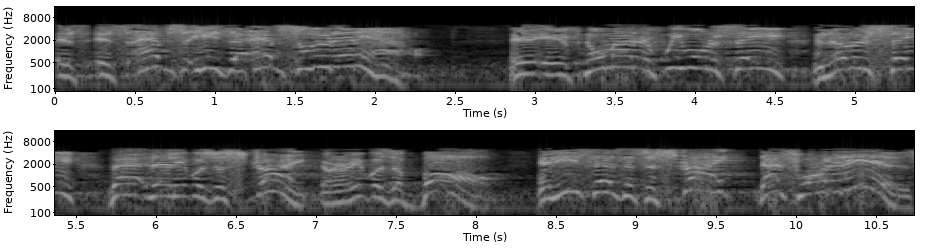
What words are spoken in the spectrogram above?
it's, it's abs- he's an absolute anyhow. If no matter if we want to say, and others say that, that it was a strike or it was a ball, and he says it's a strike, that's what it is.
